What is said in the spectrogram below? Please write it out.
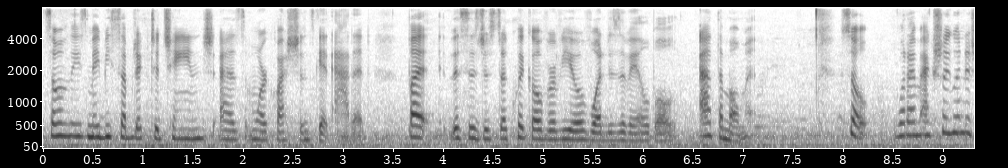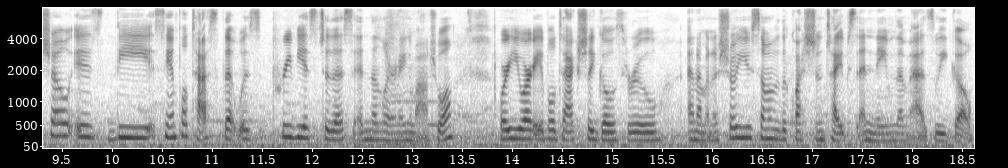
Some of these may be subject to change as more questions get added, but this is just a quick overview of what is available at the moment. So what I'm actually going to show is the sample test that was previous to this in the learning module, where you are able to actually go through and I'm going to show you some of the question types and name them as we go.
